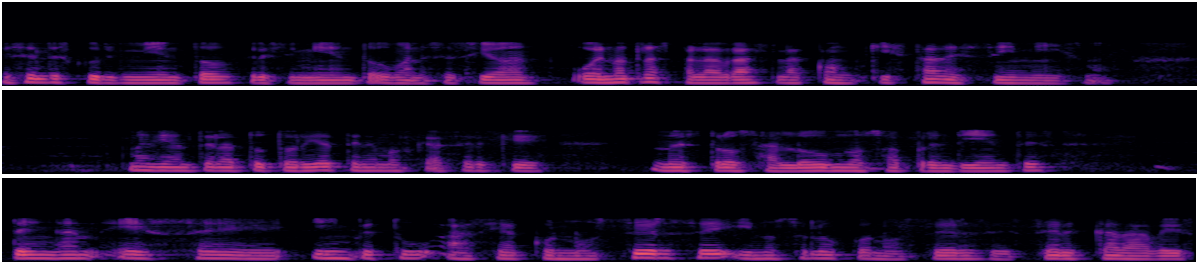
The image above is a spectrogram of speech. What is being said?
es el descubrimiento, crecimiento, humanización, o en otras palabras, la conquista de sí mismo. Mediante la tutoría tenemos que hacer que nuestros alumnos o aprendientes tengan ese ímpetu hacia conocerse y no solo conocerse, ser cada vez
